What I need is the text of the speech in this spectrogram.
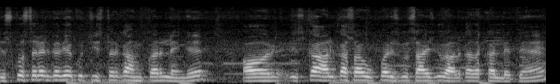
इसको सेलेक्ट करके कुछ इस तरह का हम कर लेंगे। और इसका हल्का सा ऊपर, इसको साइज़ को हल्का सा कर लेते हैं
